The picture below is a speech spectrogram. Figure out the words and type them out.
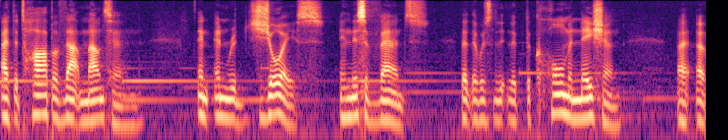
at the top of that mountain and, and rejoice in this event that there was the, the, the culmination uh, of,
